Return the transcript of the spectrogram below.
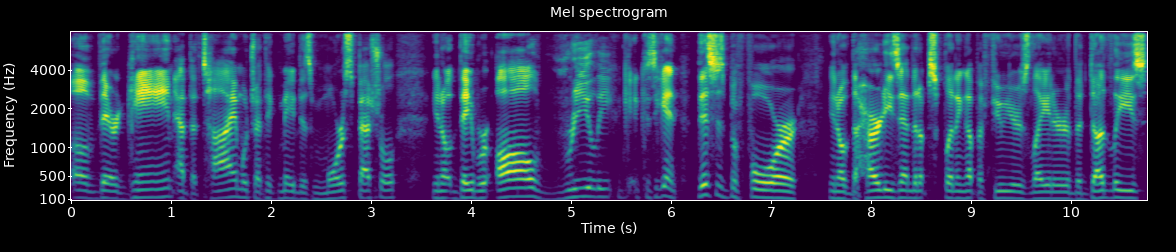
of their game at the time, which I think made this more special. You know, they were all really because again, this is before you know the Hardys ended up splitting up a few years later. The Dudleys,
